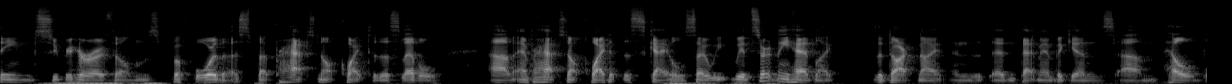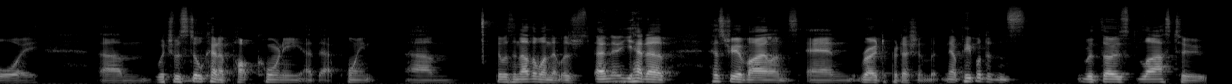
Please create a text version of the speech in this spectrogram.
themed superhero films before this, but perhaps not quite to this level, um, and perhaps not quite at this scale. So we we had certainly had like the Dark Knight and and Batman Begins, um, Hellboy, um, which was still kind of popcorny at that point. Um, there was another one that was, and you had a History of Violence and Road to Perdition, but now people didn't. With those last two,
